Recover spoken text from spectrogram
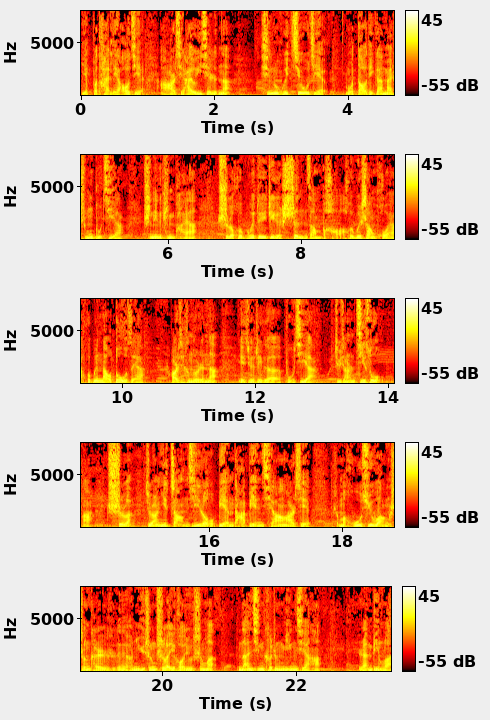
也不太了解啊，而且还有一些人呢。心中会纠结，我到底该买什么补剂啊？是哪个品牌啊？吃了会不会对这个肾脏不好啊？会不会上火呀？会不会闹肚子呀？而且很多人呢也觉得这个补剂啊，就像是激素啊，吃了就让你长肌肉、变大变强，而且什么胡须旺盛，开始女生吃了以后就是什么男性特征明显哈，然并卵。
